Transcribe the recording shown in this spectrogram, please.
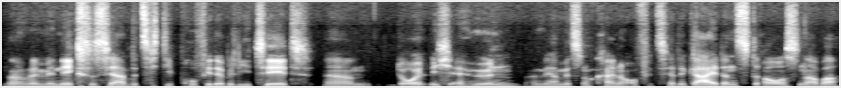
Ne, wenn wir nächstes Jahr wird sich die Profitabilität ähm, deutlich erhöhen. Wir haben jetzt noch keine offizielle Guidance draußen, aber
